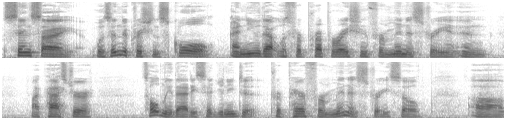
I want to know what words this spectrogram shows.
Since I was in the Christian school, I knew that was for preparation for ministry, and my pastor told me that. He said, You need to prepare for ministry. So, uh,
